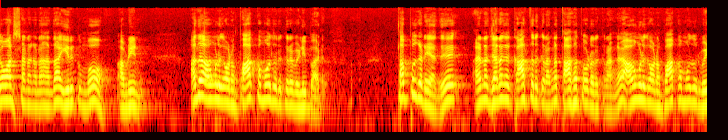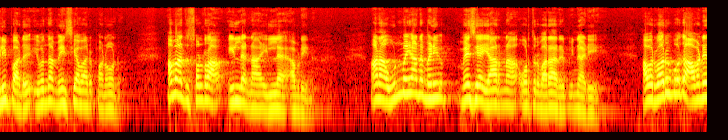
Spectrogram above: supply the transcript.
யோவான் ஸ்டானகனா தான் இருக்குமோ அப்படின்னு. அது அவங்களுக்கு அவனை பார்க்கும் போது இருக்கிற வெளிப்பாடு. தப்பு கிடையாது. ஆனால் ஜனங்க காத்திருக்கிறாங்க தாகத்தோடு இருக்கிறாங்க. அவங்களுக்கு அவனை பார்க்கும் போது ஒரு வெளிப்பாடு இவன் தான் மேசியாவாக இருப்பானோன்னு. அவன் அது சொல்கிறான் இல்லை நான் இல்லை அப்படின்னு. ஆனால் உண்மையான மெனி மேசியா யாருன்னா ஒருத்தர் வராரு பின்னாடி. அவர் வரும்போது அவனே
